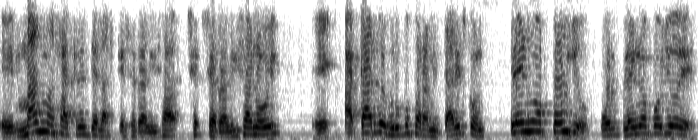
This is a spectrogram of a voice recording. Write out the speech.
eh, más masacres de las que se, realiza- se, se realizan hoy eh, a cargo de grupos paramilitares con pleno apoyo, por pleno apoyo de,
